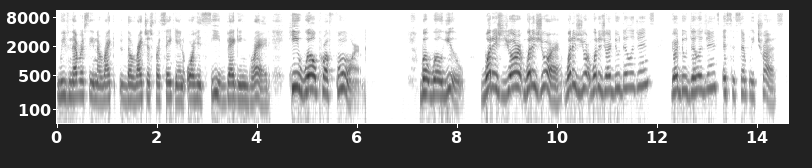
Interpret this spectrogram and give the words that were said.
We've never seen the right the righteous forsaken or his seed begging bread. He will perform. But will you? What is your what is your what is your what is your due diligence? Your due diligence is to simply trust.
